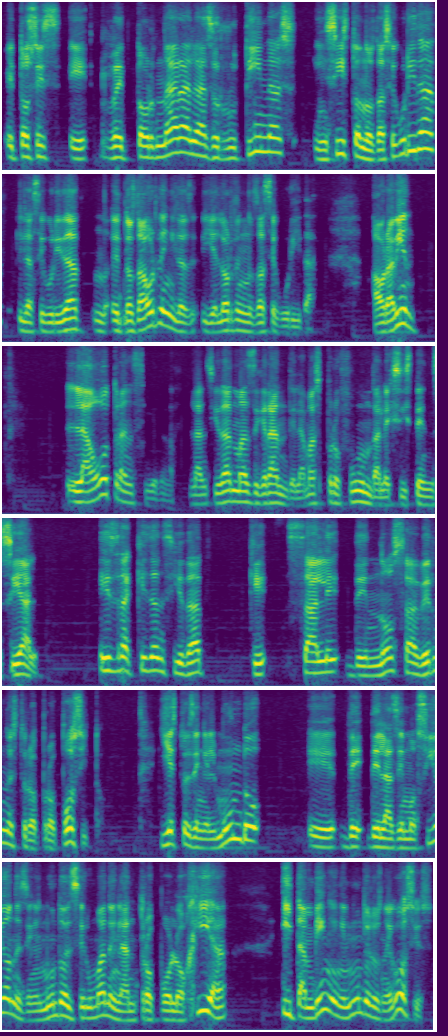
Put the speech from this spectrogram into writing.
Entonces, eh, retornar a las rutinas, insisto, nos da seguridad y la seguridad eh, nos da orden y, y el orden nos da seguridad. Ahora bien, la otra ansiedad, la ansiedad más grande, la más profunda, la existencial, es aquella ansiedad que sale de no saber nuestro propósito. Y esto es en el mundo eh, de, de las emociones, en el mundo del ser humano, en la antropología y también en el mundo de los negocios.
